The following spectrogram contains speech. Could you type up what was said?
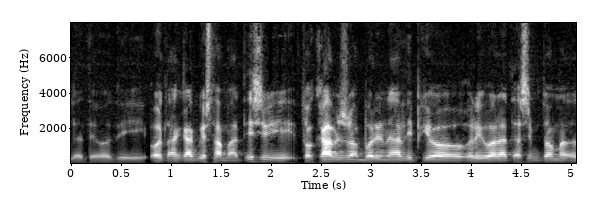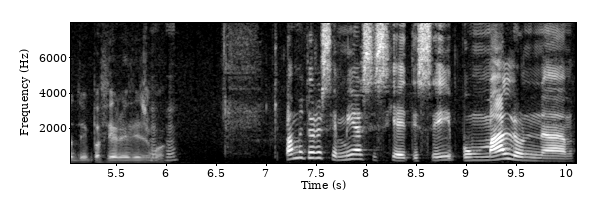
λέτε, ότι όταν κάποιος σταματήσει, το κάπνισμα μπορεί να δει πιο γρήγορα τα συμπτώματα του υποθυροειδισμού. Και πάμε τώρα σε μία συσχέτιση που μάλλον α,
